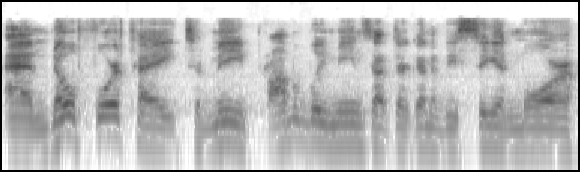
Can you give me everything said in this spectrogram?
And no Forte to me probably means that they're going to be seeing more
